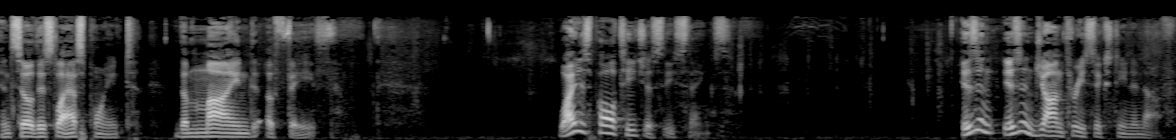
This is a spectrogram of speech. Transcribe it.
And so, this last point the mind of faith. Why does Paul teach us these things? Isn't, isn't John 3.16 enough?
